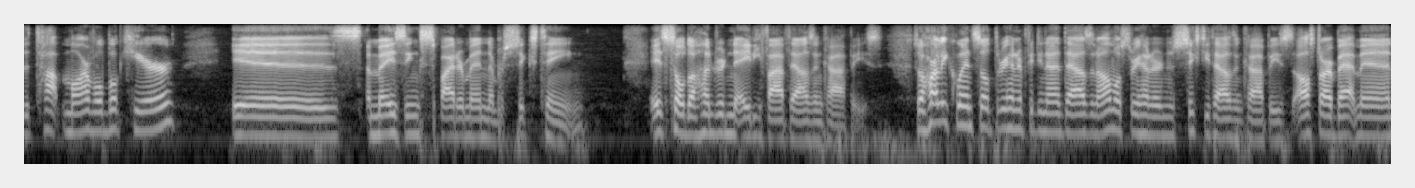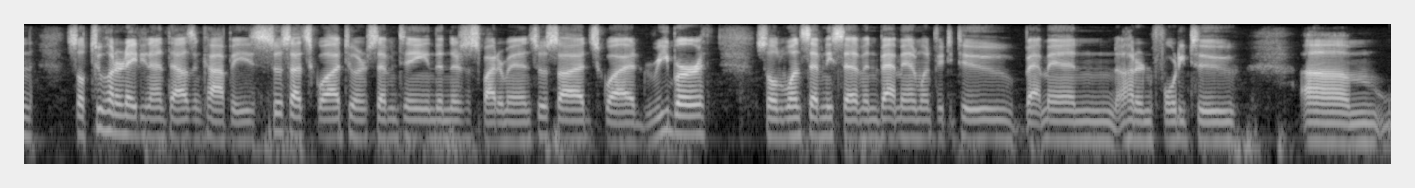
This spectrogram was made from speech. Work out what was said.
the top Marvel book here is Amazing Spider-Man number 16. It sold 185,000 copies. So Harley Quinn sold 359,000, almost 360,000 copies. All-Star Batman sold 289,000 copies. Suicide Squad 217. Then there's a Spider-Man. Suicide Squad Rebirth sold 177. Batman 152. Batman 142. Um,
